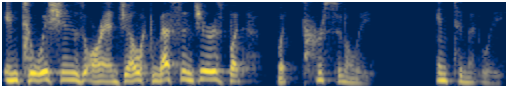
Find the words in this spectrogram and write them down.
intuitions or angelic messengers, but, but personally, intimately,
